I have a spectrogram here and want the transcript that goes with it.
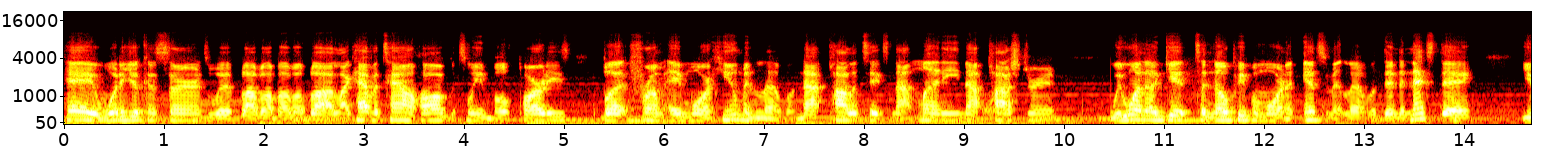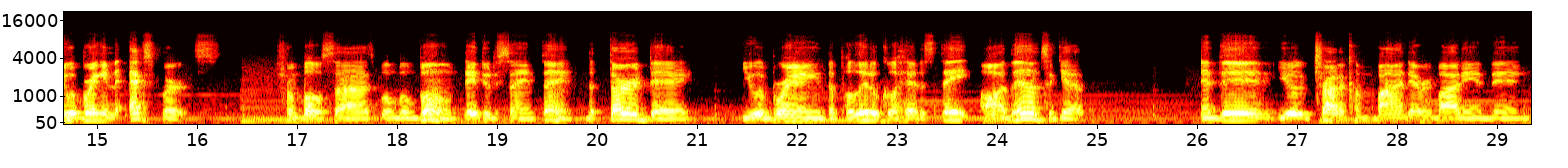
Hey, what are your concerns with blah blah blah blah blah? Like have a town hall between both parties, but from a more human level, not politics, not money, not posturing. We want to get to know people more on an intimate level. Then the next day, you would bring in the experts from both sides. Boom, boom, boom. They do the same thing. The third day, you would bring the political head of state, all of them together. And then you'll try to combine everybody and then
